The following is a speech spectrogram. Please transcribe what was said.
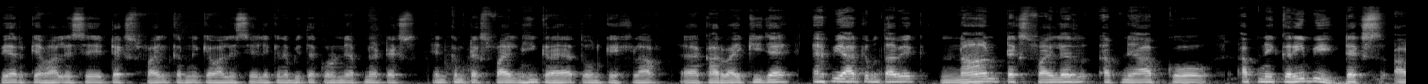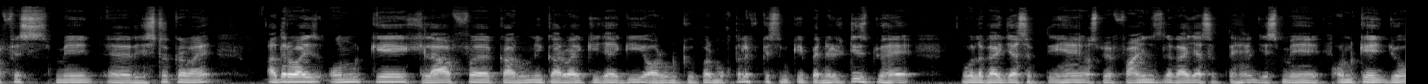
पेयर के हवाले से टैक्स फ़ाइल करने के हवाले से, लेकिन अभी तक उन्होंने अपना टैक्स इनकम टैक्स फ़ाइल नहीं कराया तो उनके खिलाफ कार्रवाई की जाए। एफपीआर के मुताबिक नॉन टैक्स फाइलर अपने आप को अपने करीबी टैक्स ऑफ़िस में रजिस्टर करवाएँ। अदरवाइज़ उनके खिलाफ कानूनी कार्रवाई की जाएगी और उनके ऊपर मुख्तलिफ़ किस्म की पेनल्टीज जो है वो लगाई जा सकती हैं, उस पर फाइन्स लगाए जा सकते हैं, जिसमें उनके जो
